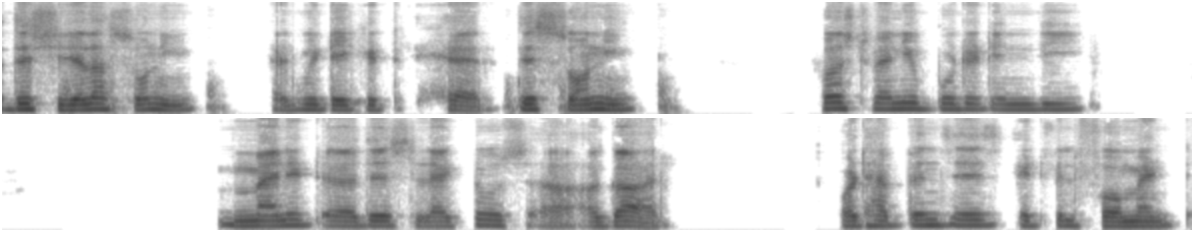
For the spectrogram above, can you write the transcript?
this Shigella soni, let me take it here. This soni, first when you put it in the manit, uh, this lactose uh, agar, what happens is it will ferment.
